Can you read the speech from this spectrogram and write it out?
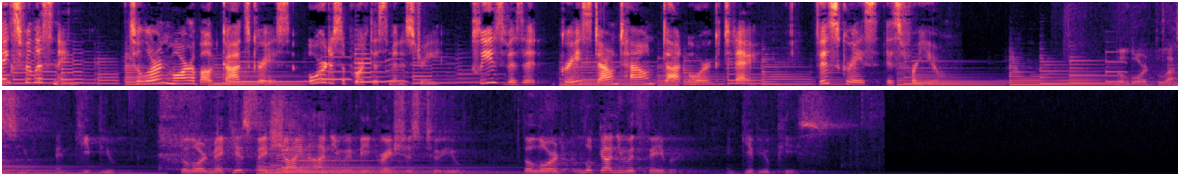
Thanks for listening. To learn more about God's grace or to support this ministry, please visit gracedowntown.org today. This grace is for you. The Lord bless you and keep you. The Lord make his face shine on you and be gracious to you. The Lord look on you with favor and give you peace.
